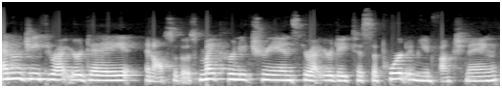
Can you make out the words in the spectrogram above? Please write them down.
energy throughout your day and also those micronutrients throughout your day to support immune functioning,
